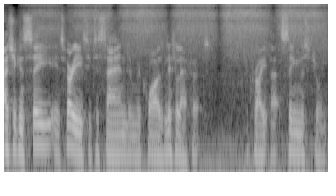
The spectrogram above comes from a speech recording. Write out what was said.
As you can see, it's very easy to sand and requires little effort to create that seamless joint.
